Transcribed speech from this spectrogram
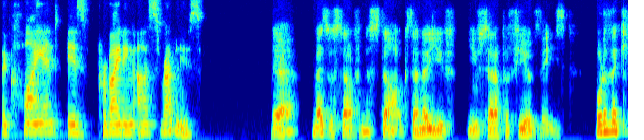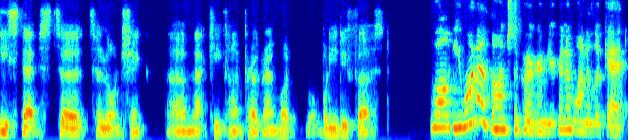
the client is providing us revenues. Yeah, may as well start from the start because I know you've you've set up a few of these. What are the key steps to to launching um, that key client program? What, what, do you do first? Well, you want to launch the program. You're going to want to look at.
